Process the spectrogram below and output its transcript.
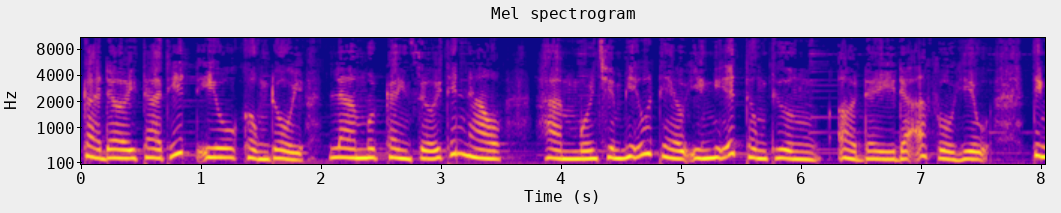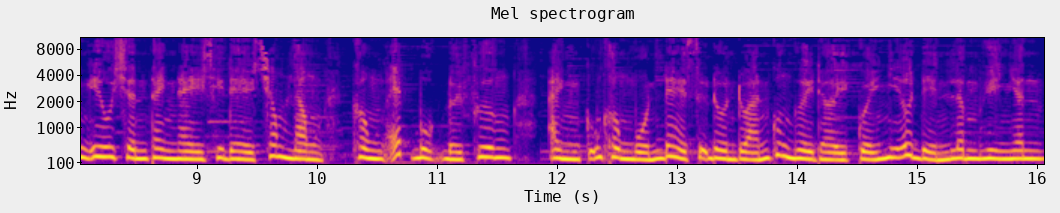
Cả đời tha thiết yêu không đổi là một cảnh giới thế nào, hàm muốn chiếm hữu theo ý nghĩa thông thường ở đây đã vô hiệu. Tình yêu chân thành này chỉ để trong lòng, không ép buộc đối phương. Anh cũng không muốn để sự đồn đoán của người đời quấy nhiễu đến Lâm Huy Nhân.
